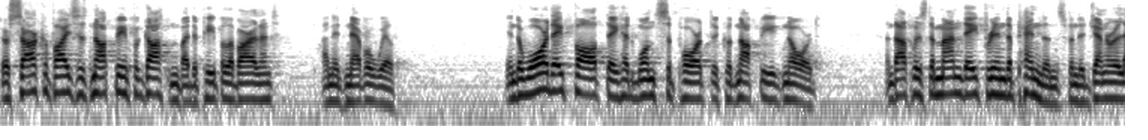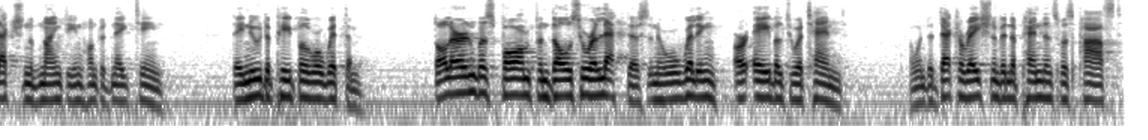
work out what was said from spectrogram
Their sacrifice has not been forgotten by the people of Ireland, and it never will. In the war they fought, they had one support that could not be ignored, and that was the mandate for independence from the general election of 1918. They knew the people were with them. Dáil Éireann was formed from those who were elected and who were willing or able to attend. And when the Declaration of Independence was passed,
